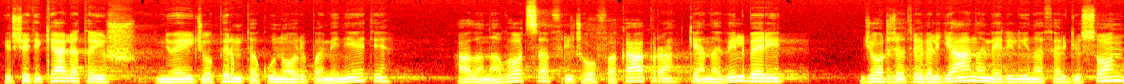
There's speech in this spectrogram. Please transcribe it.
Ir čia tik keletą iš New Age'o pirmtakų noriu paminėti. Alaną Votsą, Friedhofą Kaprą, Keną Vilberį, Džordžą Treveljaną, Meriliną Ferguson.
